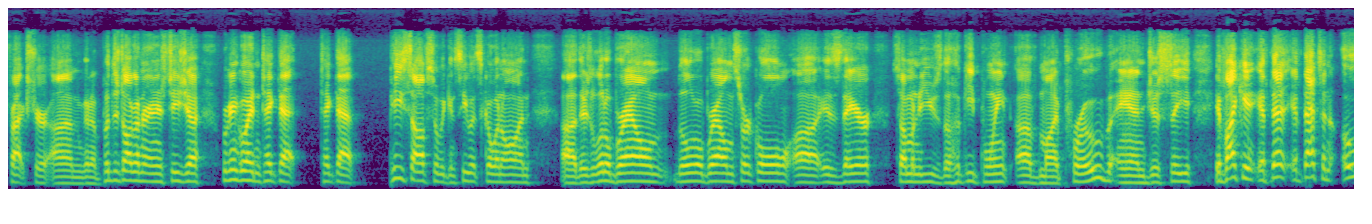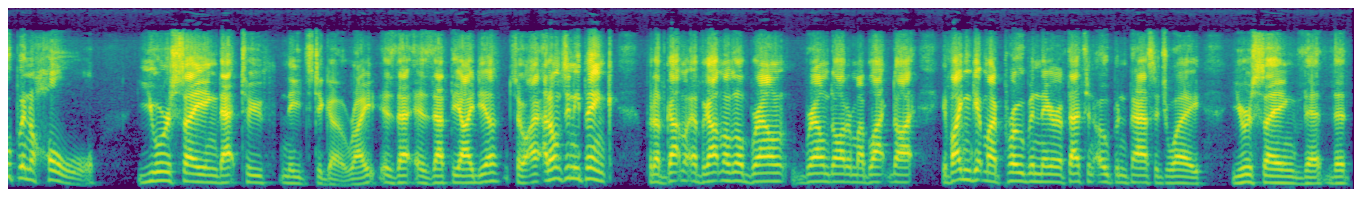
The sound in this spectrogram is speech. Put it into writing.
fracture. I'm gonna put this dog under anesthesia. We're gonna go ahead and take that take that piece off so we can see what's going on. Uh, there's a little brown, the little brown circle uh, is there. So I'm going to use the hooky point of my probe and just see if I can, if that, if that's an open hole, you're saying that tooth needs to go, right? Is that, is that the idea? So I, I don't see any pink, but I've got my, I've got my little brown, brown dot or my black dot. If I can get my probe in there, if that's an open passageway, you're saying that, that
